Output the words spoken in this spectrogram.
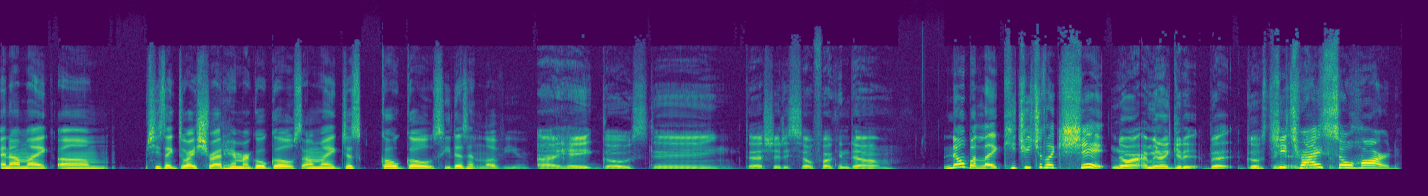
And I'm like, um, she's like, do I shred him or go ghost? I'm like, just go ghost. He doesn't love you. I hate ghosting. That shit is so fucking dumb. No, but like he treats you like shit. No, I mean I get it, but ghosting. She tries so hard,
